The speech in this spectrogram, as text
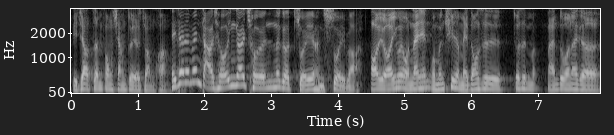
比较针锋相对的状况。哎、在那边打球，应该球员那个嘴也很碎吧？哦，有啊，因为我那天我们去的美东是就是蛮蛮多那个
